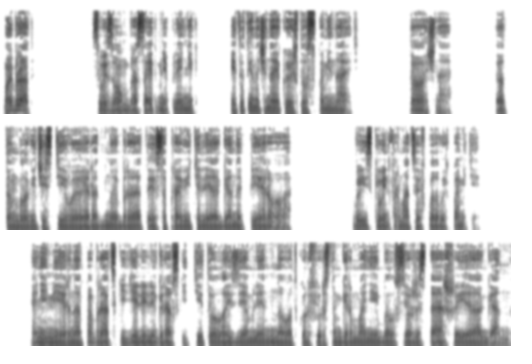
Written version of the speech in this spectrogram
«Мой брат!» С вызовом бросает мне пленник, и тут я начинаю кое-что вспоминать. Точно. Тот он благочестивый, родной брат и соправитель Иоганна Первого. Выискиваю информацию в кладовых памяти. Они мирно, по-братски делили графский титул и земли, но вот курфюрстом Германии был все же старший Иоганн.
